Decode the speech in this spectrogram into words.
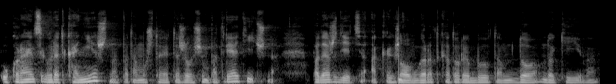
Украинцы говорят, конечно, потому что это же очень патриотично. Подождите, а как же Новгород, который был там до, до Киева?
